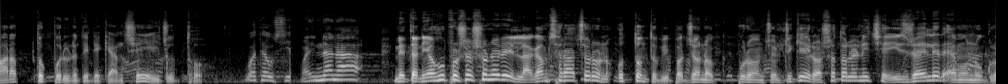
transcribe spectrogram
মারাত্মক পরিণতি ডেকে আনছে এই যুদ্ধ। নেতানিয়াহু প্রশাসনের এই লাগাম ছাড়া আচরণ অত্যন্ত বিপজ্জনক। পুরো অঞ্চলটিকে রসাতলে নিচ্ছে ইসরায়েলের এমন উগ্র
